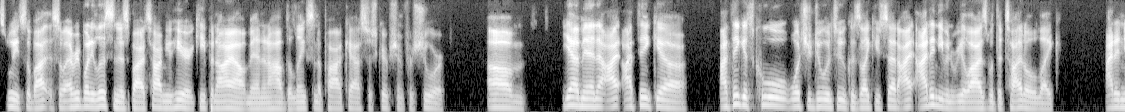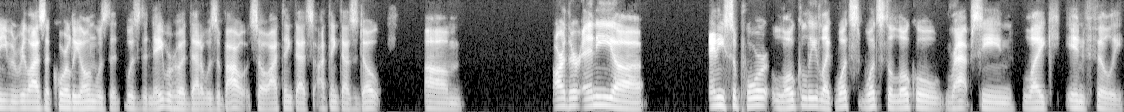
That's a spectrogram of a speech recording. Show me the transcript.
Sweet. So by so everybody listening to this, by the time you hear it, keep an eye out, man, and I'll have the links in the podcast description for sure. Um, yeah, man, I I think uh I think it's cool what you're doing too, because like you said, I I didn't even realize with the title like I didn't even realize that Corleone was the was the neighborhood that it was about. So I think that's I think that's dope. Um, are there any uh any support locally? Like what's what's the local rap scene like in Philly?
